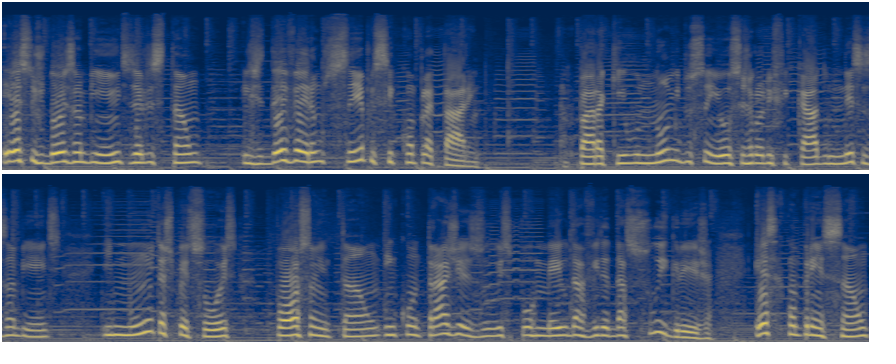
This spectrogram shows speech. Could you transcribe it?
Esses dois ambientes eles estão, eles deverão sempre se completarem para que o nome do Senhor seja glorificado nesses ambientes e muitas pessoas possam então encontrar Jesus por meio da vida da sua igreja. Essa compreensão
